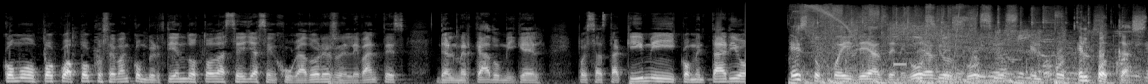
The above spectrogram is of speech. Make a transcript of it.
cómo poco a poco se van convirtiendo todas ellas en jugadores relevantes del mercado, Miguel. Pues hasta aquí mi comentario. Esto fue Ideas de Negocios, el, el podcast.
